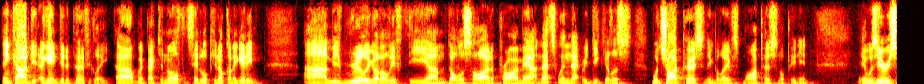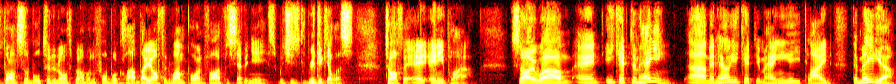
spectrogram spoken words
then Carr did, again did it perfectly. Uh, went back to North and said, look, you're not going to get him. Um, you've really got to lift the um, dollars higher to prime out. And that's when that ridiculous, which I personally believe is my personal opinion, it was irresponsible to the North Melbourne Football Club. They offered 1.5 for seven years, which is ridiculous to offer a- any player. So, um, and he kept him hanging. Um, and how he kept him hanging, he played the media.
